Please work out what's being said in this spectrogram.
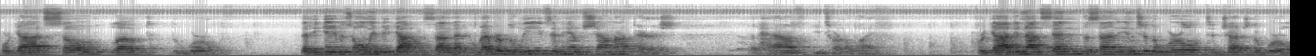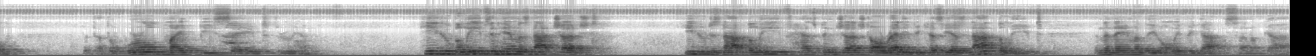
For God so loved the world that he gave his only begotten Son, that whoever believes in him shall not perish, but have eternal life. For God did not send the Son into the world to judge the world, that the world might be saved through him. He who believes in him is not judged. He who does not believe has been judged already because he has not believed in the name of the only begotten Son of God.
